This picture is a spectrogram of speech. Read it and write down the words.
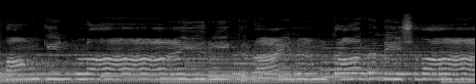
Ástfangin blær í grænum gardi svæfir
